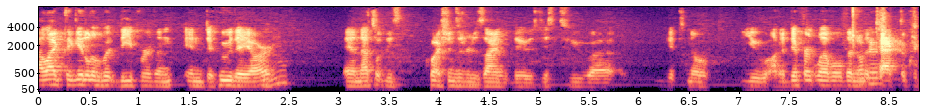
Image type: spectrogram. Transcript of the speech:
I like to get a little bit deeper than into who they are, and that's what these questions are designed to do is just to uh, get to know you on a different level than the tactical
